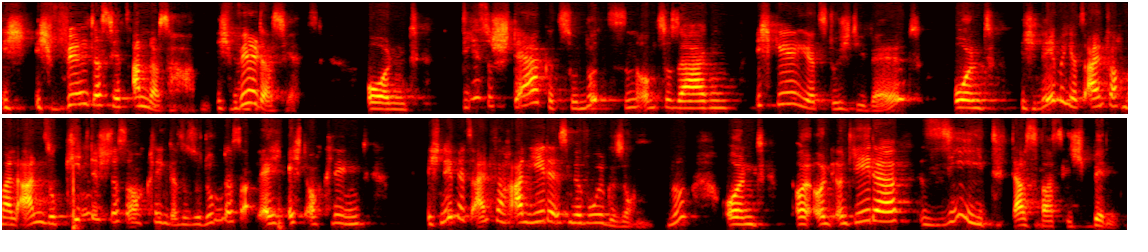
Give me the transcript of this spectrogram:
ich, ich will das jetzt anders haben. Ich will das jetzt. Und diese Stärke zu nutzen, um zu sagen, ich gehe jetzt durch die Welt und ich nehme jetzt einfach mal an, so kindisch das auch klingt, also so dumm das echt auch klingt, ich nehme jetzt einfach an, jeder ist mir wohlgesonnen. Ne? Und, und, und jeder sieht das, was ich bin.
